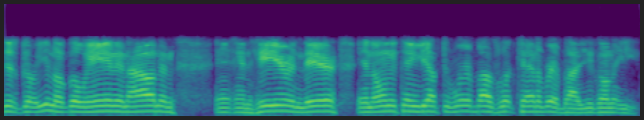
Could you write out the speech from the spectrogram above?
Just go, you know, go in and out and, and, and here and there, and the only thing you have to worry about is what kind of ribeye you're going to eat.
